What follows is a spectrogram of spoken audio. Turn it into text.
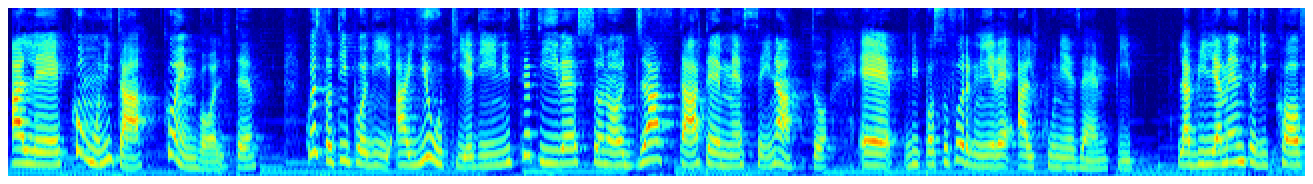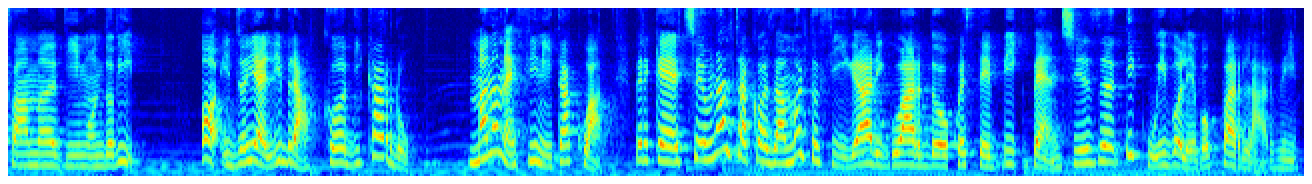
alle comunità coinvolte. Questo tipo di aiuti e di iniziative sono già state messe in atto e vi posso fornire alcuni esempi. L'abbigliamento di Cofam di Mondovì o i gioielli Bracco di Carru. Ma non è finita qua, perché c'è un'altra cosa molto figa riguardo queste big benches di cui volevo parlarvi.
